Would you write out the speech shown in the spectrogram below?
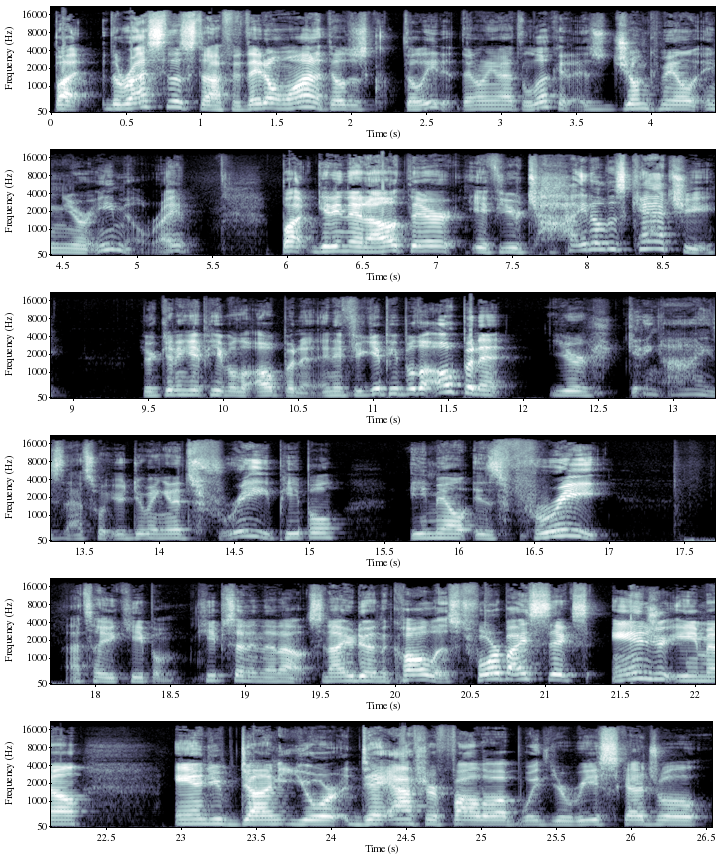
But the rest of the stuff, if they don't want it, they'll just delete it. They don't even have to look at it. It's junk mail in your email, right? But getting that out there, if your title is catchy, you're going to get people to open it. And if you get people to open it, you're getting eyes. That's what you're doing. And it's free, people. Email is free. That's how you keep them. Keep sending that out. So now you're doing the call list, four by six, and your email, and you've done your day after follow up with your reschedule.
